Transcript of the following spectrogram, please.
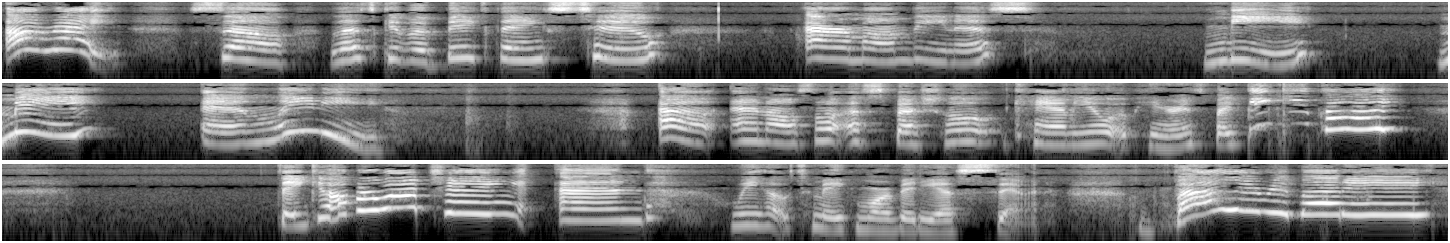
Alright, so let's give a big thanks to our mom Venus, me, me, and Lanie. Oh, and also a special cameo appearance by Pie. Thank you all for watching, and we hope to make more videos soon. Bye, everybody!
